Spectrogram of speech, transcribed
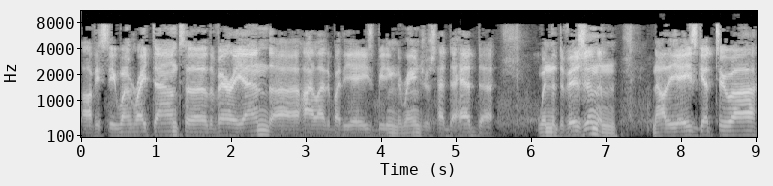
obviously went right down to the very end, uh, highlighted by the A's beating the Rangers head to head to win the division, and now the A's get to uh,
